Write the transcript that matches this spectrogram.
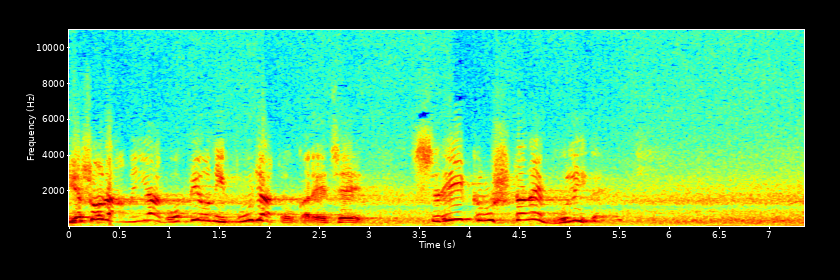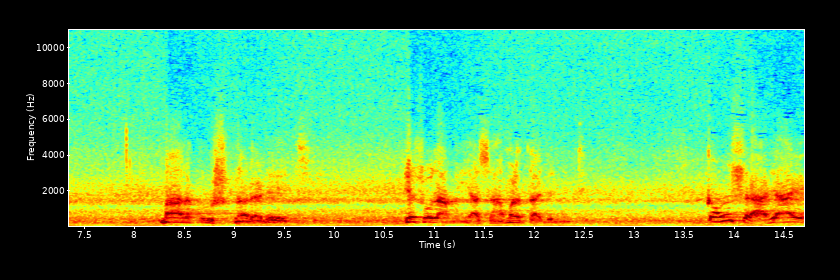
યશોદામૈયા ગોપીઓની પૂજા તો કરે છે. શ્રી કૃષ્ણને ભૂલી ગયા બાલકૃષ્ણ રડે છે. યશોદામૈયા સાંભળતા જ નથી. કંસ રાજાએ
